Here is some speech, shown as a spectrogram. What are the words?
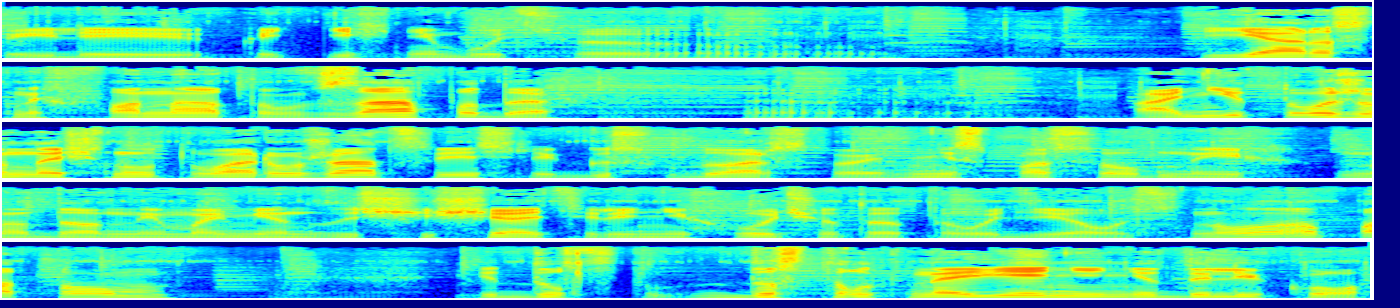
или каких-нибудь э, яростных фанатов Запада, э, они тоже начнут вооружаться, если государство не способно их на данный момент защищать или не хочет этого делать. Ну а потом и до, до столкновений недалеко.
